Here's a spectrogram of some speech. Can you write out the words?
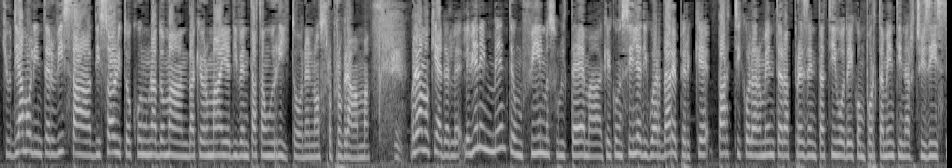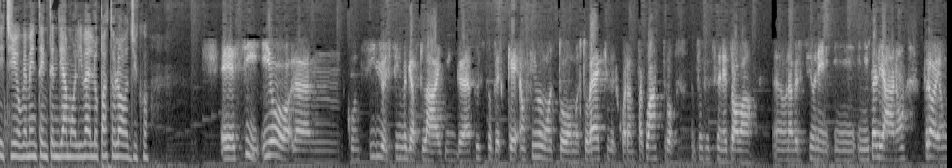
chiudiamo l'intervista di solito con una domanda che ormai è diventata un rito nel nostro programma. Sì. Volevamo chiederle, le viene in mente un film sul tema che consiglia di guardare perché particolarmente rappresentativo dei comportamenti narcisistici, ovviamente intendiamo a livello patologico? Eh, sì, io um, consiglio il film Gaslighting, questo perché è un film molto, molto vecchio, del 1944, non so se se ne trova eh, una versione in, in, italiano, però è un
